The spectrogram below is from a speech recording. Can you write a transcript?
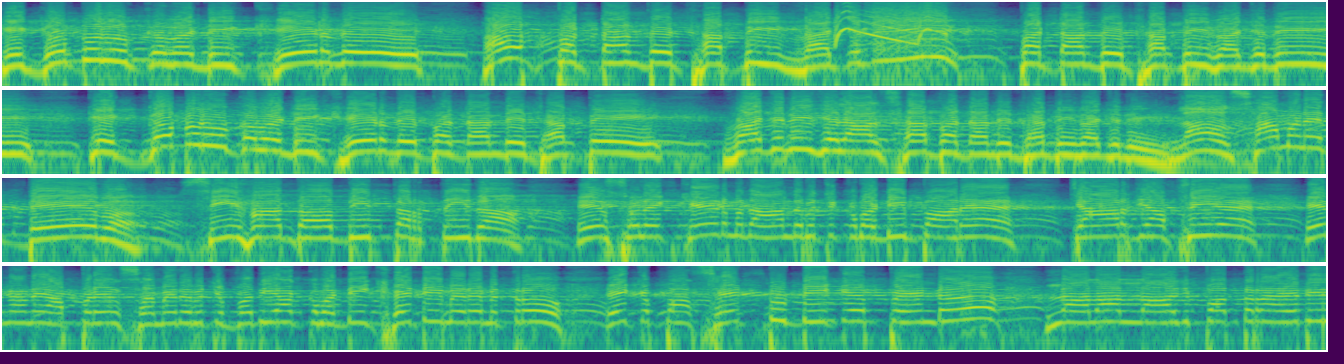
ਕਿ ਗੱਭਰੂ ਕਬੱਡੀ ਖੇਡਦੇ ਆ ਪੱਟਾਂ ਤੇ ਥਾਪੀ ਵੱਜਦੀ ਪੱਟਾਂ ਤੇ ਥਾਪੀ ਵੱਜਦੀ ਕਿ ਗੱਭਰੂ ਕਬੱਡੀ ਖੇਡਦੇ ਪੱਟਾਂ ਦੇ ਥਾਪੇ ਵੱਜਦੀ ਜਲਾਲ ਸਾਹਿਬ ਪੱਟਾਂ ਦੇ ਥਾਪੀ ਵੱਜਦੀ। ਲਓ, ਸਾਹਮਣੇ ਦੇਵ ਸਿੰਘਾਂ ਦੌਦ ਦੀ ਧਰਤੀ ਦਾ ਇਸ ਵੇਲੇ ਖੇਡ ਮੈਦਾਨ ਦੇ ਵਿੱਚ ਕਬੱਡੀ ਪਾ ਰਿਹਾ ਹੈ, ਚਾਰ ਜਾਫੀ ਹੈ। ਇਹਨਾਂ ਨੇ ਆਪਣੇ ਸਮੇਂ ਦੇ ਵਿੱਚ ਵਧੀਆ ਕਬੱਡੀ ਖੇਡੀ ਮੇਰੇ ਮਿੱਤਰੋ। ਇੱਕ ਪਾਸੇ ਟੁੱਡੀ ਕੇ ਪਿੰਡ, ਲਾਲਾ ਲਾਜਪਤ ਰਾਏ ਦੀ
